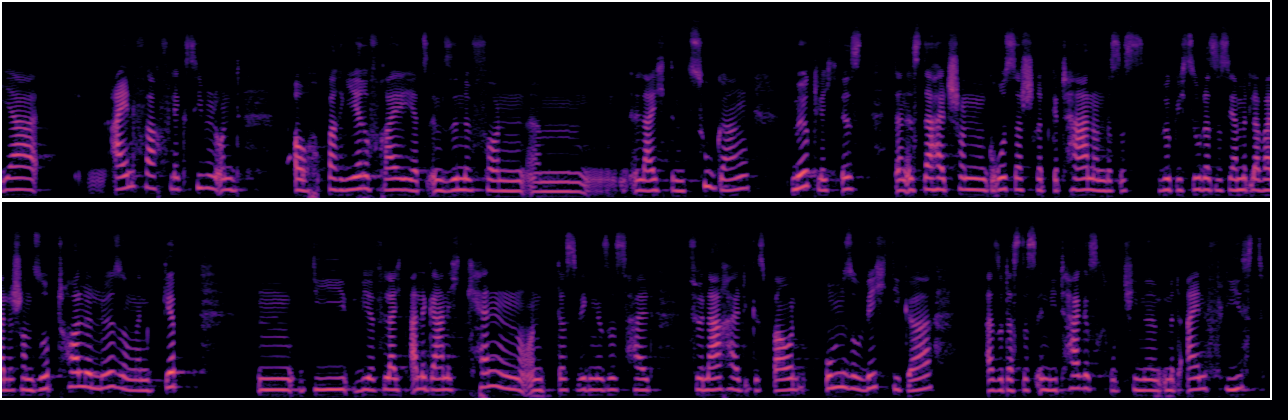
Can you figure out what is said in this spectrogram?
ja einfach, flexibel und auch barrierefrei jetzt im Sinne von ähm, leichtem Zugang möglich ist, dann ist da halt schon ein großer Schritt getan. Und es ist wirklich so, dass es ja mittlerweile schon so tolle Lösungen gibt, die wir vielleicht alle gar nicht kennen. Und deswegen ist es halt für nachhaltiges Bauen umso wichtiger, also dass das in die Tagesroutine mit einfließt,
